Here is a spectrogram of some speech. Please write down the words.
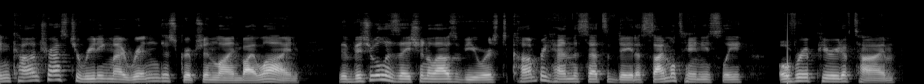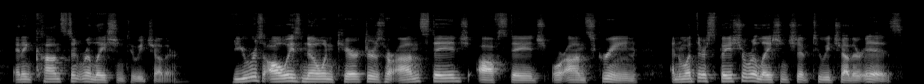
In contrast to reading my written description line by line, the visualization allows viewers to comprehend the sets of data simultaneously over a period of time and in constant relation to each other. Viewers always know when characters are on stage, off stage, or on screen, and what their spatial relationship to each other is.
